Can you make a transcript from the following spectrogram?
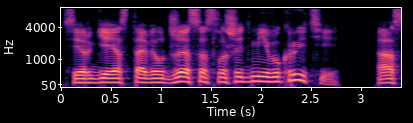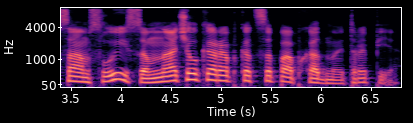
Сергей оставил Джесса с лошадьми в укрытии, а сам с Луисом начал карабкаться по обходной тропе.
